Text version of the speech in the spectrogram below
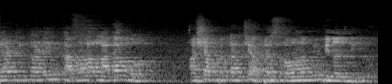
या ठिकाणी कामाला लागावं अशा प्रकारची आपल्या सर्वांना मी विनंती करतो.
